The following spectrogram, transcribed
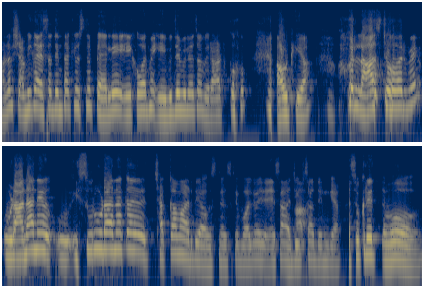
मतलब शमी का ऐसा दिन था कि उसने पहले एक ओवर में एबीजे विलियर्स और विराट को आउट किया और लास्ट ओवर में उड़ाना ने सुरु उड़ाना का छक्का मार दिया उसने उसके बॉल में ऐसा अजीब सा दिन गया। सुकृत वो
